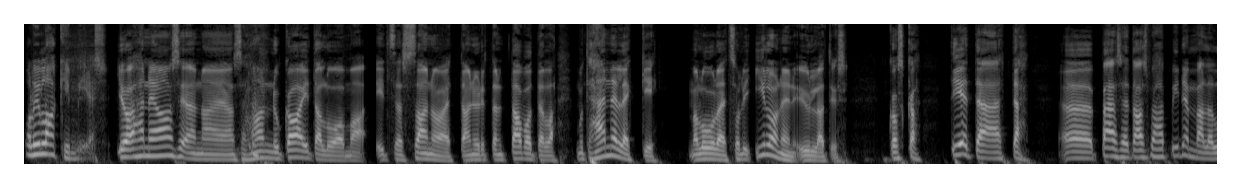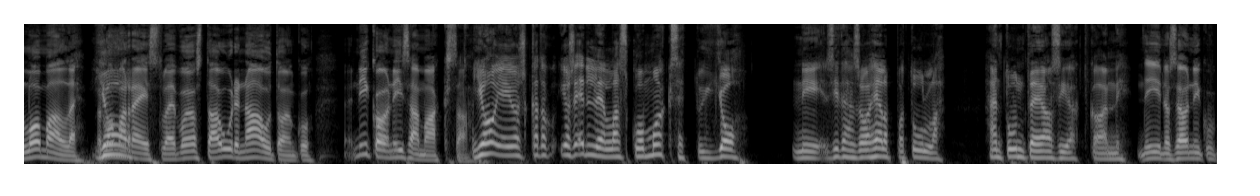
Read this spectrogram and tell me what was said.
oli lakimies. Joo, hänen asianajajansa Hannu Kaitaluoma itse asiassa sanoi, että on yrittänyt tavoitella, mutta hänellekin mä luulen, että se oli iloinen yllätys, koska tietää, että ö, pääsee taas vähän pidemmälle lomalle, Joo. lomareissulle, ja voi ostaa uuden auton, kun Nikon isä maksaa. Joo, ja jos, kato, jos edelleen lasku on maksettu jo, niin sitähän se on helppo tulla. Hän tuntee asiakkaan, niin Niin, no se on niinku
